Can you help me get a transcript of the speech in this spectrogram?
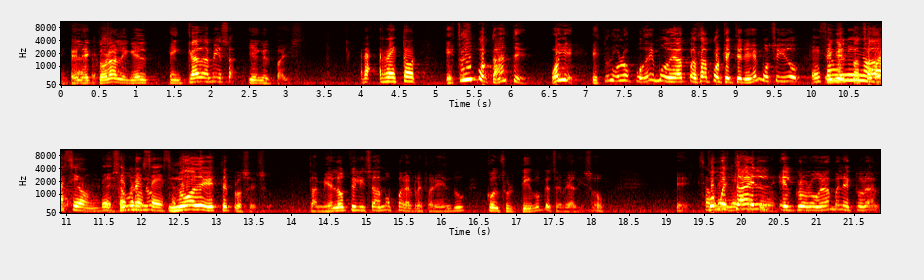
En electoral en, el, en cada mesa y en el país. Rector, Esto es importante. Oye, esto no lo podemos dejar pasar porque quienes hemos sido Esa en es el una pasado, innovación de este una proceso. No de este proceso. También la utilizamos para el referéndum consultivo que se realizó. Eh, ¿Cómo el está el, el cronograma electoral?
